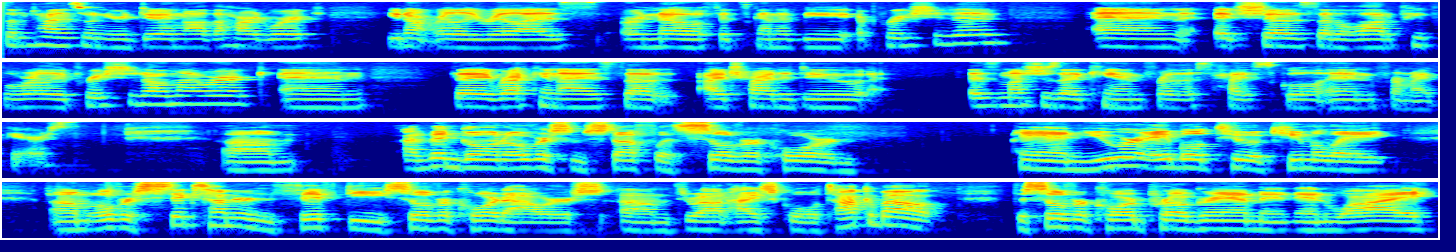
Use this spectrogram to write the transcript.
Sometimes when you're doing all the hard work, you don't really realize or know if it's going to be appreciated. And it shows that a lot of people really appreciate all my work and they recognize that I try to do as much as I can for this high school and for my peers. Um, I've been going over some stuff with Silver Cord, and you were able to accumulate um, over 650 Silver Cord hours um, throughout high school. Talk about the Silver Cord program and, and why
